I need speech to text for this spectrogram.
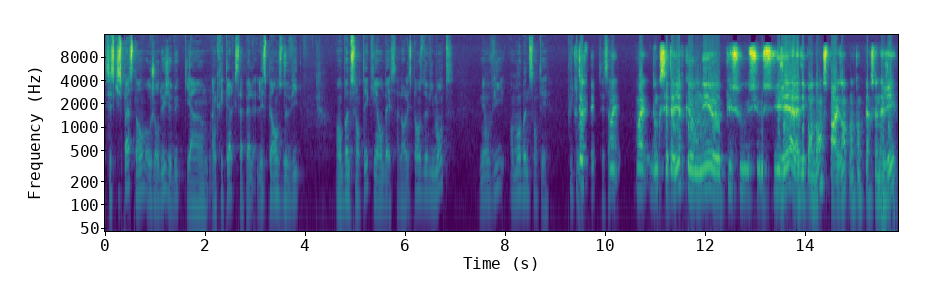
C'est ce qui se passe, non? Aujourd'hui, j'ai vu qu'il y a un, critère qui s'appelle l'espérance de vie en bonne santé qui est en baisse. Alors l'espérance de vie monte, mais on vit en moins bonne santé. Plutôt. Tout à fait. C'est ça? Ouais. Donc c'est-à-dire qu'on est euh, plus sujet à la dépendance, par exemple, en tant que personne âgée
